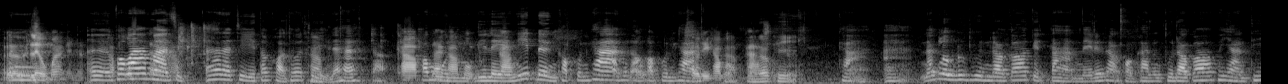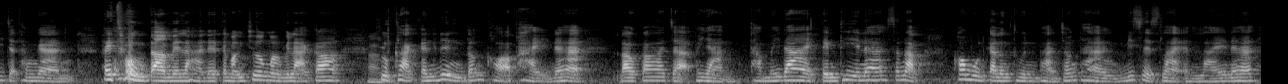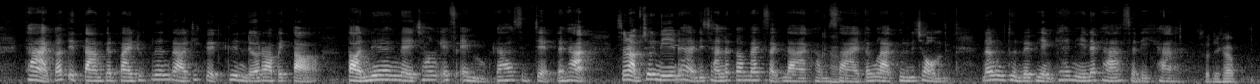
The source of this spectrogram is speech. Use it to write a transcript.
เออเร็วมากเลยนะเออคบเพราะว่ามาครับ15 นาทีต้องขอโทษทีนะฮะกับครับข้อมูลได้ครับผมดีเลครัย์บนิดหนึ่งขอบคุณค่ะ คุณอ๋องขอบคุณค่ะ สวัสดีครับคผรับมผมครับพี่ ค่ะอ่านักลงทุนเราก็ติดตามในเรื่องราวของการลงทุนเราก็พยายามที่จะทำงานให้ตรงตามเวลาเนี่ยแต่บางช่วงบางเวลาก็ครับขลุกขลักกันนิดหนึ่งต้องขออภัยนะฮะเราก็จะพยายามทำให้ได้เต็มที่นะฮะสำหรับข้อมูลการลงทุนผ่านช่องทาง Business Line and Line นะฮะค่ะ ก็ติดตามกันไปทุกเรื่องราวที่เกิดขึ้น เดี๋ยวเราไปต่อต่อเนื่องในช่อง FM 97 นะคะสำหรับช่วงนี้นะคะดิฉันแล้วก็แม็กซ์ศักดาคำสายต้องลาคุณผู้ชม นักลงทุนไปเพียงแค่นี้นะคะ สวัสดีค่ะ สวัสดีครับ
